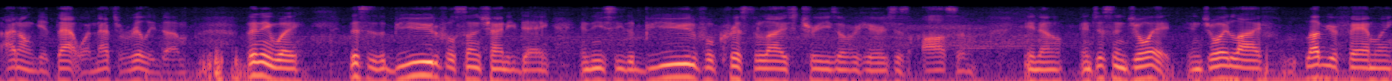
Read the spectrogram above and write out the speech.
I don't get that one. That's really dumb. But anyway, this is a beautiful sunshiny day, and you see the beautiful crystallized trees over here. It's just awesome, you know. And just enjoy it. Enjoy life. Love your family.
